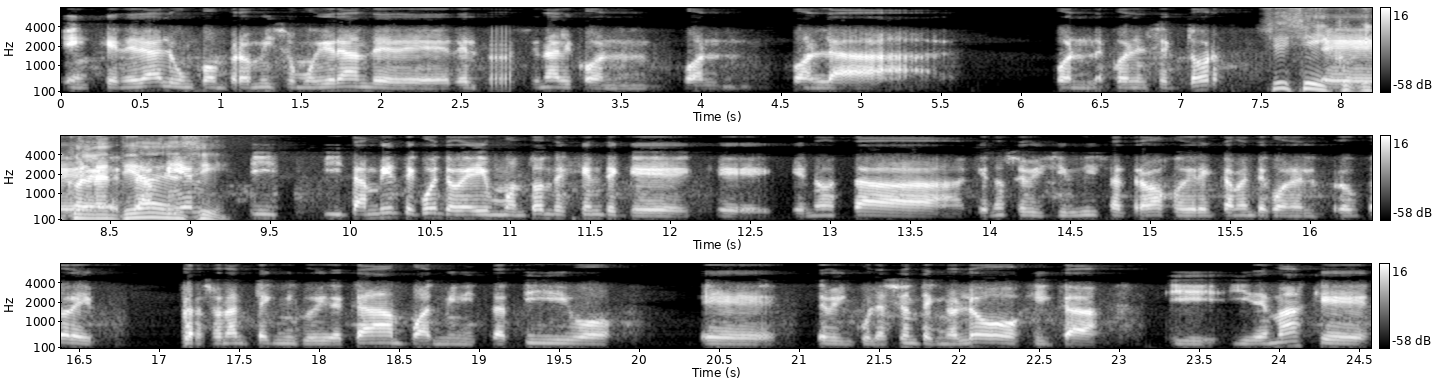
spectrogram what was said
en general un compromiso muy grande de- del profesional con, con, con la con, con el sector. Sí, sí, y con- y con la Eh, entidad en también- sí. Y, y también te cuento que hay un montón de gente que, que, que no está, que no se visibiliza el trabajo directamente con el productor, hay personal técnico y de campo, administrativo, eh, de vinculación tecnológica y, y demás que,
